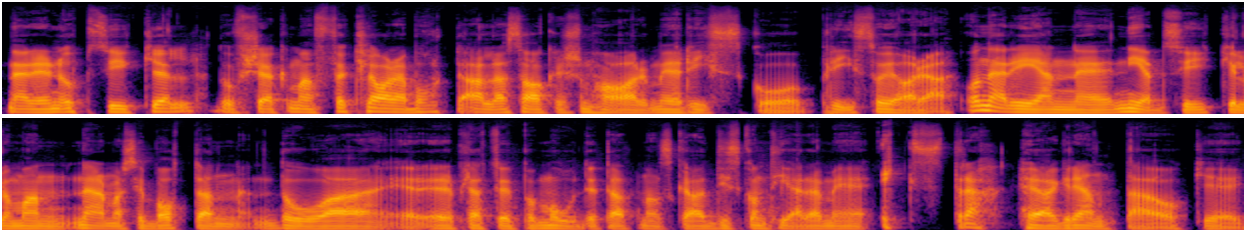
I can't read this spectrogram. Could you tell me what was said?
När det är en uppcykel, då försöker man förklara bort alla saker som har med risk och pris att göra. Och när det är en eh, nedcykel och man närmar sig botten, då eh, är det plötsligt på modet att man ska diskontera med extra hög ränta och eh,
